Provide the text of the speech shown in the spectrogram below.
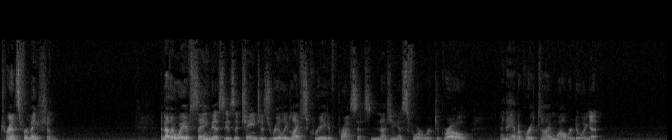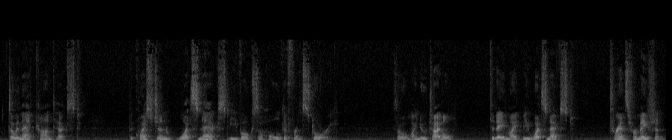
Transformation. Another way of saying this is that change is really life's creative process, nudging us forward to grow and have a great time while we're doing it. So, in that context, the question, what's next, evokes a whole different story. So, my new title today might be What's Next? Transformation.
